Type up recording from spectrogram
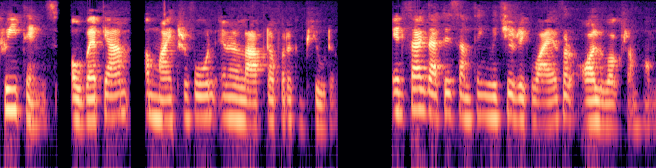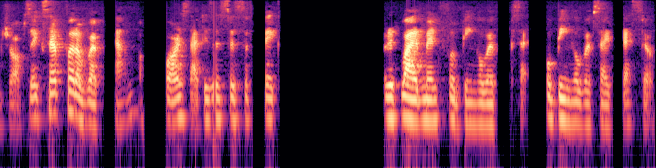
three things a webcam, a microphone, and a laptop or a computer. In fact, that is something which you require for all work from home jobs, except for a webcam. Of course, that is a specific requirement for being a website for being a website tester.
